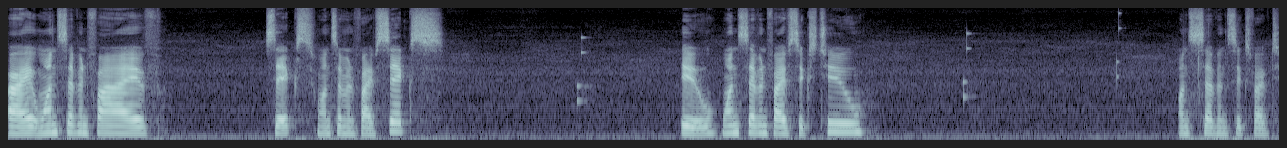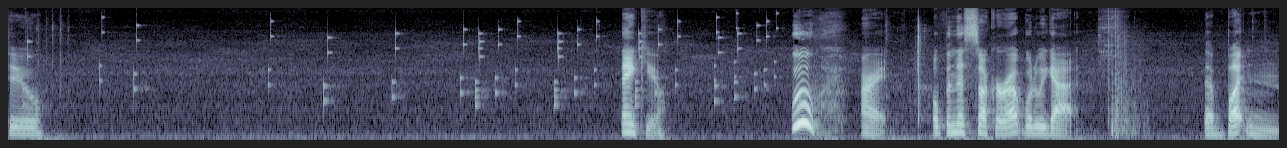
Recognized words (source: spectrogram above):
All right, one, seven, five, six, one seven five six, two, one seven five six two, one seven six five two. Thank you. Woo! All right. Open this sucker up. What do we got? The button.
